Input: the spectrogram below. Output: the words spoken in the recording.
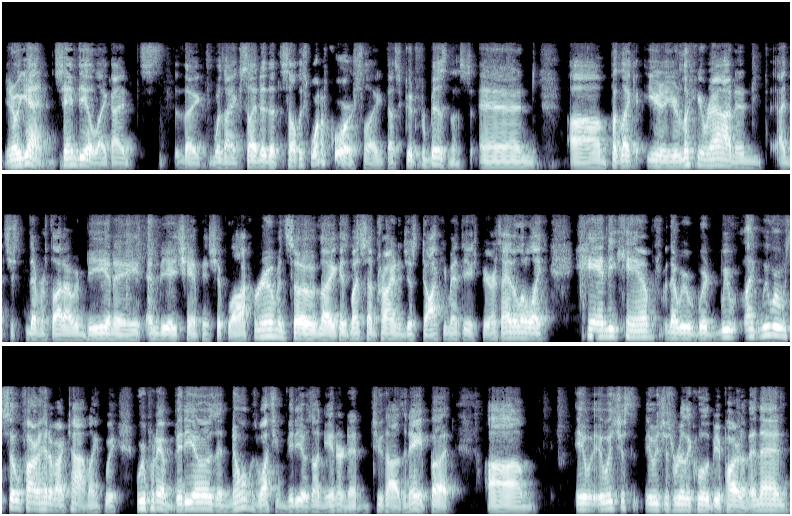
You know, again, same deal. Like I like was I excited that the Celtics won? Of course, like that's good for business. And uh, but like you know, you're looking around, and I just never thought I would be in a NBA championship locker room. And so, like as much as I'm trying to just document the experience, I had a little like handy cam that we were we like we were so far ahead of our time. Like we we were putting up videos, and no one was watching videos on the internet in 2008. But um, it, it was just it was just really cool to be a part of. And then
